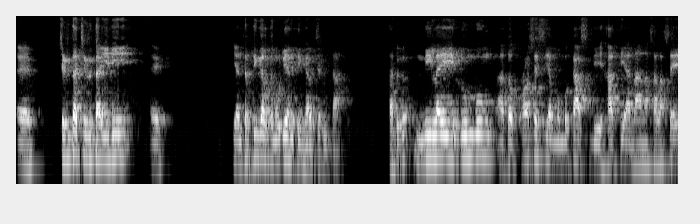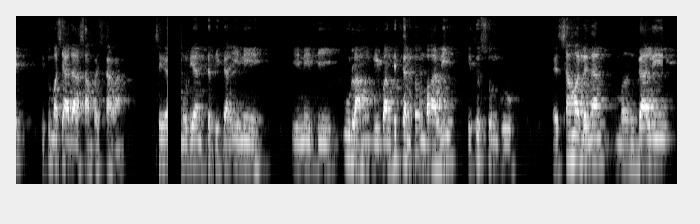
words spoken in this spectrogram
eh, cerita-cerita eh, ini eh, yang tertinggal kemudian tinggal cerita. Tapi nilai lumbung atau proses yang membekas di hati anak-anak Salase itu masih ada sampai sekarang. Sehingga kemudian ketika ini ini diulang, dibangkitkan kembali, itu sungguh eh, sama dengan menggali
